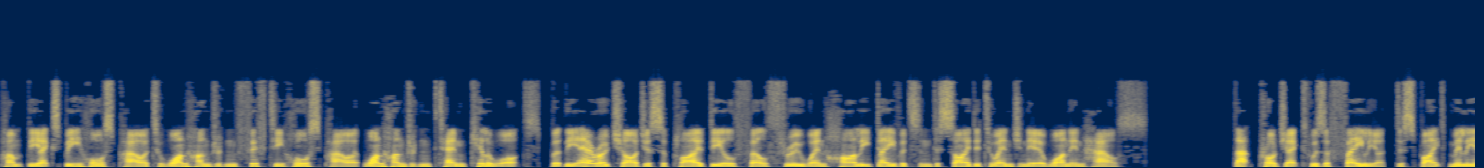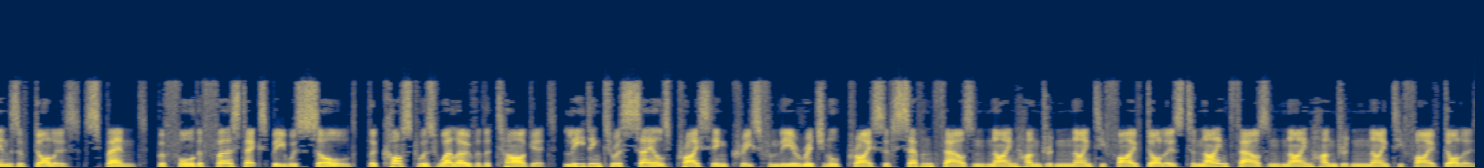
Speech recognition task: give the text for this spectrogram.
pump the XB horsepower to 150 horsepower 110 kilowatts, but the Aerocharger supplier deal fell through when Harley-Davidson decided to engineer one in-house. That project was a failure, despite millions of dollars spent. Before the first XB was sold, the cost was well over the target, leading to a sales price increase from the original price of $7,995 to $9,995.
